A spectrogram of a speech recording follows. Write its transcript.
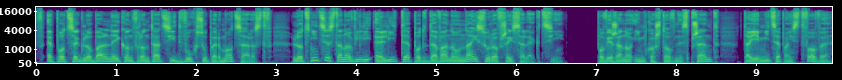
W epoce globalnej konfrontacji dwóch supermocarstw lotnicy stanowili elitę poddawaną najsurowszej selekcji. Powierzano im kosztowny sprzęt, tajemnice państwowe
